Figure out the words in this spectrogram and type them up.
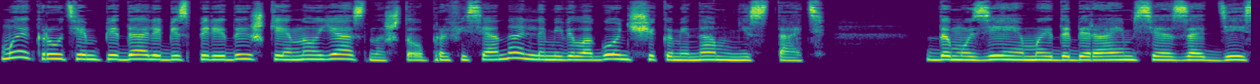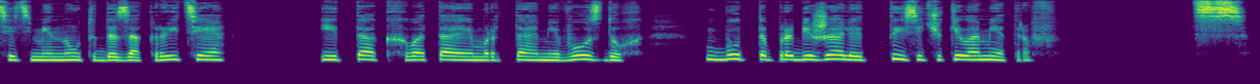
Мы крутим педали без передышки, но ясно, что профессиональными велогонщиками нам не стать. До музея мы добираемся за 10 минут до закрытия и так хватаем ртами воздух, будто пробежали тысячу километров. «Тсс,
